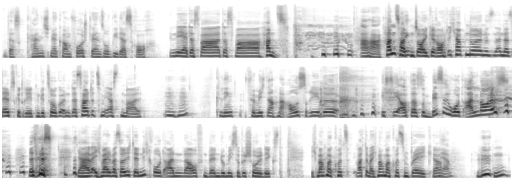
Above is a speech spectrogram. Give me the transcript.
Das kann ich mir kaum vorstellen, so wie das roch. Nee, das war, das war Hans. Aha. Hans hat einen Joint geraucht. Ich habe nur in einer selbstgedrehten gezogen und das heute zum ersten Mal. klingt für mich nach einer Ausrede. ich sehe auch, dass du ein bisschen rot anläufst. Das ist, ja, aber ich meine, was soll ich denn nicht rot anlaufen, wenn du mich so beschuldigst? Ich mach mal kurz, warte mal, ich mach mal kurz einen Break, ja? Ja. Lügen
